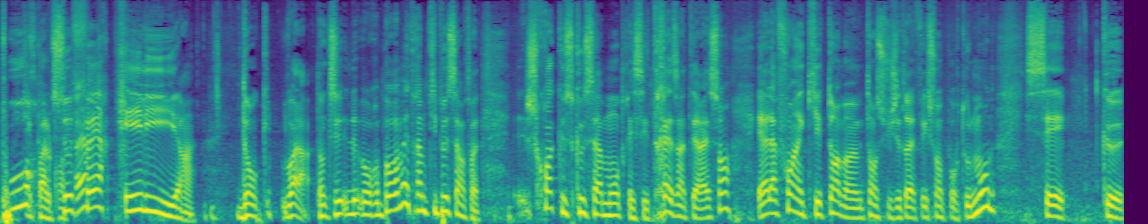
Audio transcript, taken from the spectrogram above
pour se faire élire. Donc voilà. Donc pour remettre un petit peu ça entre. Je crois que ce que ça montre et c'est très intéressant et à la fois inquiétant, mais en même temps sujet de réflexion pour tout le monde, c'est que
